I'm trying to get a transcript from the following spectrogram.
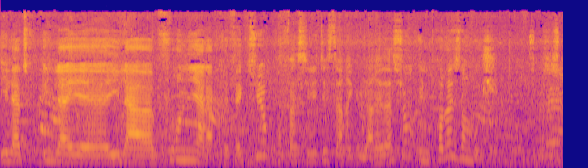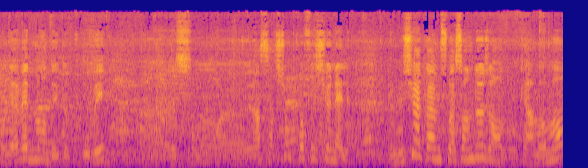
Euh, il a fourni à la préfecture, pour faciliter sa régularisation, une promesse d'embauche. C'est ce qu'on lui avait demandé, de prouver euh, son euh, insertion professionnelle. Le monsieur a quand même 62 ans, donc à un moment,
